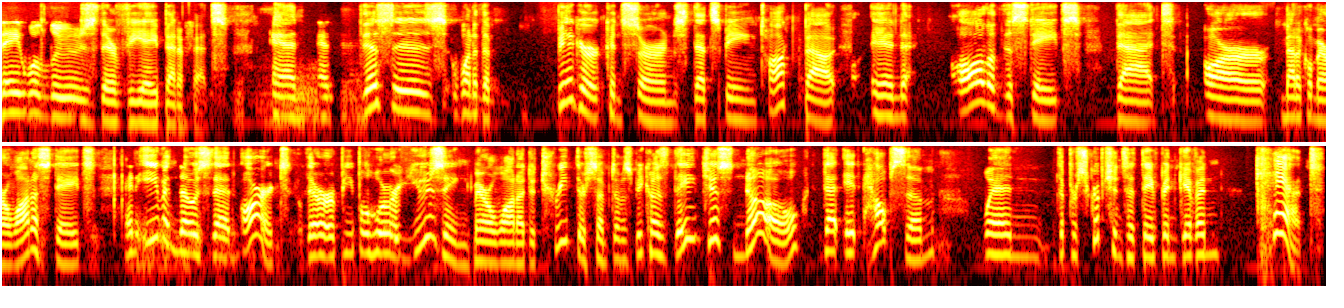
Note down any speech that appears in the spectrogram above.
they will lose their VA benefits. And and this is one of the bigger concerns that's being talked about in all of the states that are medical marijuana states, and even those that aren't. There are people who are using marijuana to treat their symptoms because they just know that it helps them when the prescriptions that they've been given can't.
